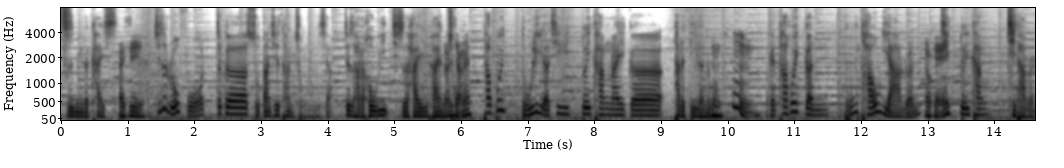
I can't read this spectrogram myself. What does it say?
殖民的开始。还是其实柔佛这个苏丹其实他很聪明一下，就是他的后裔其实还还很聪明。他不会独立的去对抗那一个他的敌人的嘛、嗯。嗯 OK，他会跟葡萄牙人去，OK，去对抗其他人，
